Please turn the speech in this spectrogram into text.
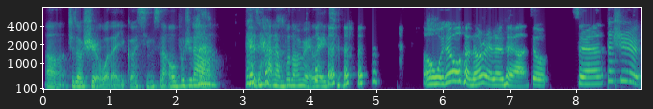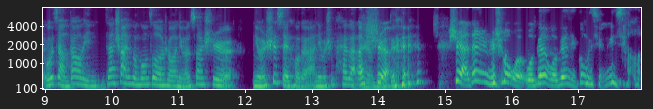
呃，这就是我的一个心酸。我不知道 大家能不能 relate。呃，我觉得我很能 relate 啊。就虽然，但是我讲道理，你在上一份工作的时候，你们算是你们是 stakeholder 啊，你们是拍板的人，对不对？是啊，但是比如说我我跟我跟你共情一下了。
